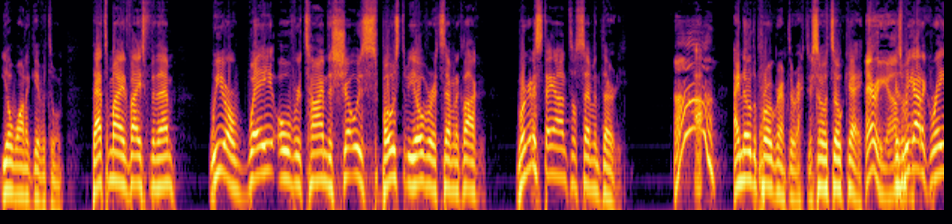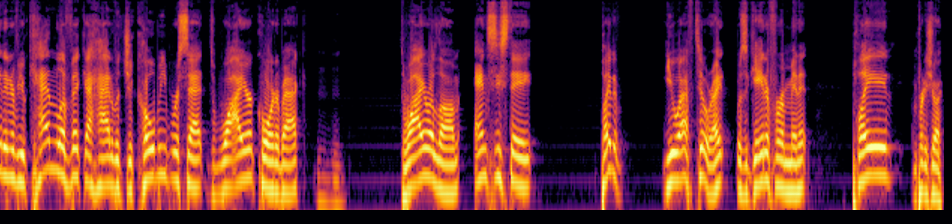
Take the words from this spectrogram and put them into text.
You'll want to give it to them. That's my advice for them. We are way over time. The show is supposed to be over at 7 o'clock. We're going to stay on until 7.30. Ah, I know the program director, so it's okay. there we go. Because we got a great interview Ken LaVicka had with Jacoby Brissett, Dwyer quarterback, Dwyer alum, NC State, played at UF too, right? Was a Gator for a minute. Played, I'm pretty sure,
